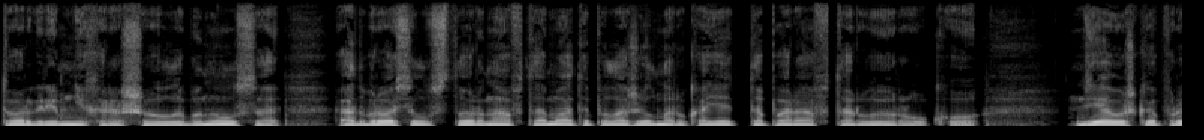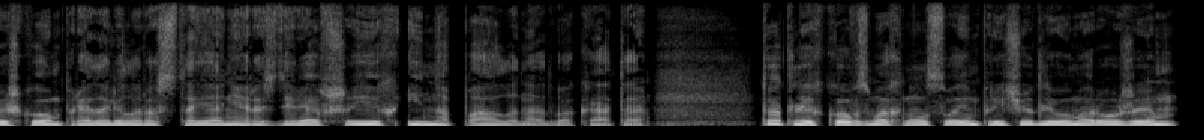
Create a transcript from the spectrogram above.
Торгрим нехорошо улыбнулся, отбросил в сторону автомат и положил на рукоять топора вторую руку. Девушка прыжком преодолела расстояние, разделявшее их, и напала на адвоката. Тот легко взмахнул своим причудливым оружием,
